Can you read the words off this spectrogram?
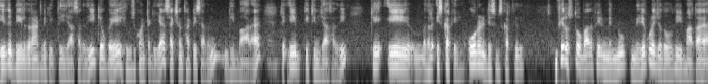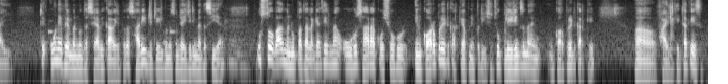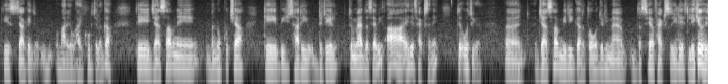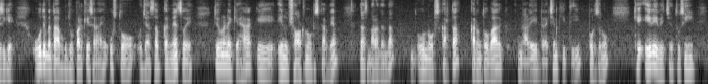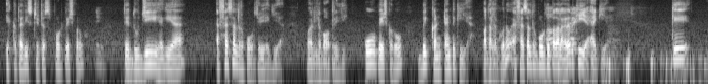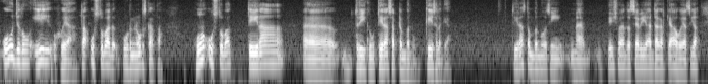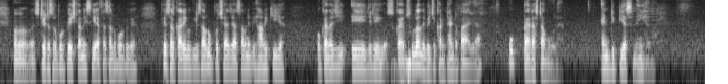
ਇਹਦੇ ਬੇਲ ਗ੍ਰਾਂਟ ਨਹੀਂ ਕੀਤੀ ਜਾ ਸਕਦੀ ਕਿਉਂਕਿ ਇਹ ਹਿਊਜ ਕੁਆਂਟੀਟੀ ਹੈ ਸੈਕਸ਼ਨ 37 ਦੀ ਬਾਰ ਹੈ ਤੇ ਇਹ ਕੀਤੀ ਨਹੀਂ ਜਾ ਸਕਦੀ ਕਿ ਇਹ ਮਤਲਬ ਇਸ ਕਰਕੇ ਨਹੀਂ ਉਹ ਉਹਨਾਂ ਨੇ ਡਿਸਮਿਸ ਕਰਤੀ ਉਹਦੀ। ਫਿਰ ਉਸ ਤੋਂ ਬਾਅਦ ਫਿਰ ਮੈਨੂੰ ਮੇਰੇ ਕੋਲੇ ਜਦੋਂ ਉਹਦੀ ਮਾਤਾ ਆਈ ਤੇ ਉਹਨੇ ਫਿਰ ਮੈਨੂੰ ਦੱਸਿਆ ਵੀ ਕਾਗਜ਼ ਪਤਾ ਸਾਰੀ ਡਿਟੇਲ ਮੈਨੂੰ ਸਮਝਾਈ ਜਿਹੜੀ ਮੈਂ ਦੱਸੀ ਹੈ। ਉਸ ਤੋਂ ਬਾਅਦ ਮੈਨੂੰ ਪਤਾ ਲੱਗਿਆ ਫਿਰ ਮੈਂ ਉਹ ਸਾਰਾ ਕੁਝ ਉਹ ਇਨਕੋਰਪੋਰੇਟ ਕਰਕੇ ਆਪਣੇ ਪਟੀਸ਼ਨ ਚੋਂ ਪਲੀਡਿੰਗਸ ਮੈਂ ਇਨਕੋਰਪੋਰੇਟ ਕਰਕੇ ਫਾਈਲ ਕੀਤਾ ਕੇਸ ਕੇਸ ਜਾ ਕੇ ਮਾਨਯੋਗ ਹਾਈ ਕੋਰਟ ਚ ਲੱਗਾ ਤੇ ਜੱਜ ਸਾਹਿਬ ਨੇ ਮੈਨੂੰ ਪੁੱਛਿਆ ਕਿ ਵੀ ਸਾਰੀ ਡਿਟੇਲ ਤੇ ਮੈਂ ਦੱਸਿਆ ਵੀ ਆ ਆ ਇਹਦੇ ਫੈਕਟਸ ਨੇ ਤੇ ਉਹ ਚ ਅਹ, ਜੱਜ ਸਾਹਿਬ ਮੇਰੀ ਗੱਲ ਤੋਂ ਜਿਹੜੀ ਮੈਂ ਦੱਸਿਆ ਫੈਕਟਸ ਜਿਹੜੇ ਲਿਖੇ ਹੋਏ ਸੀਗੇ ਉਹਦੇ ਮੁਤਾਬਕ ਜੋ ਪੜ੍ਹ ਕੇ ਸੁਣਾਏ ਉਸ ਤੋਂ ਉਹ ਜੱਜ ਸਾਹਿਬ ਕਨਵਿੰਸ ਹੋਏ ਤੇ ਉਹਨਾਂ ਨੇ ਕਿਹਾ ਕਿ ਇਹਨੂੰ ਸ਼ਾਰਟ ਨੋਟਿਸ ਕਰਦੇ ਆ 10 12 ਦਿਨ ਦਾ ਉਹ ਨੋਟਿਸ ਕਰਤਾ ਕਰਨ ਤੋਂ ਬਾਅਦ ਨਾਲੇ ਡਾਇਰੈਕਸ਼ਨ ਕੀਤੀ ਪੁਲਿਸ ਨੂੰ ਕਿ ਇਹਦੇ ਵਿੱਚ ਤੁਸੀਂ ਇੱਕ ਤਾਂ ਇਹਦੀ ਸਟੇਟਸ ਰਿਪੋਰਟ ਪੇਸ਼ ਕਰੋ ਜੀ। ਤੇ ਦੂਜੀ ਹੈਗੀ ਆ ਐਫਐਸਐਲ ਰਿਪੋਰਟ ਜਿਹੜੀ ਹੈਗੀ ਆ ਲੈਬੋਰਟਰੀ ਦੀ ਉਹ ਪੇਸ਼ ਕਰੋ ਵੀ ਕੰਟੈਂਟ ਕੀ ਹੈ ਪਤਾ ਲੱਗੂ ਨਾ ਐਫਐਸਐਲ ਰਿਪੋਰਟ ਤੋਂ ਪਤਾ ਲੱਗਦਾ ਵੀ ਕੀ ਹੈ ਹੈ ਕੀ ਹੈ। ਕਿ ਉਹ ਜਦੋਂ ਇਹ ਹੋਇਆ ਤਾਂ ਉਸ ਤੋਂ ਬਾਅਦ ਕੋਰਟ ਨੇ ਨੋਟਿਸ ਕਰਤਾ। ਹੁਣ ਉਸ ਤੋਂ ਬਾਅਦ 13 ਅਹ, ਤਰੀਕ ਨੂੰ 13 ਸਤੰਬਰ ਨੂੰ ਕੇਸ ਲੱਗਿਆ। 13 ਸਤੰਬਰ ਨੂੰ ਅਸੀਂ ਮੈਂ ਪੇਸ਼ ਹੋਇਆ ਦੱਸਿਆ ਵੀ ਇੱਦਾਂ ਕਰਕੇ ਆ ਹੋਇਆ ਸੀਗਾ। ਸਟੇਟਸ ਰਿਪੋਰਟ ਪੇਸ਼ ਕਰਨੀ ਸੀ ਐਫਐਸਐਲ ਰਿਪੋਰਟ ਤੇ ਗਏ। ਫਿਰ ਸਰਕਾਰੀ ਵਕੀਲ ਸਾਹਿਬ ਨੂੰ ਪੁੱਛਿਆ ਜੱਜ ਸਾਹਿਬ ਨੇ ਵੀ ਹਾਂ ਵੀ ਕੀ ਹੈ? ਉਹ ਕਹਿੰਦਾ ਜੀ ਇਹ ਜਿਹੜੇ ਕੈਪਸੂਲਾਂ ਦੇ ਵਿੱਚ ਕੰਟੈਂਟ ਪਾਇਆ ਗਿਆ ਉਹ ਪੈਰਾਸਟਾਮੋਲ ਹੈ। ਐਨਡੀਪੀਐਸ ਨਹੀਂ ਹੈਗਾ।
